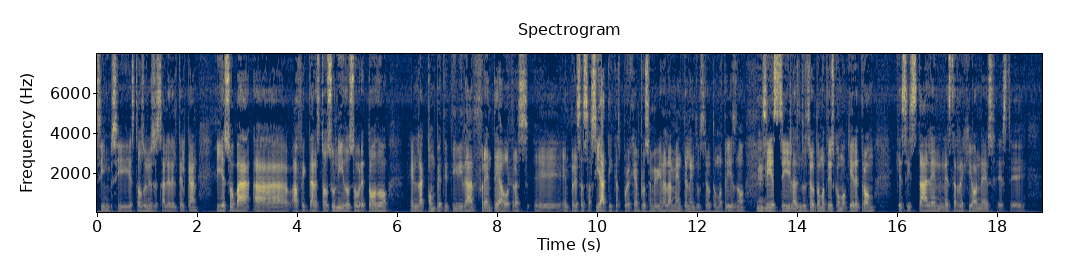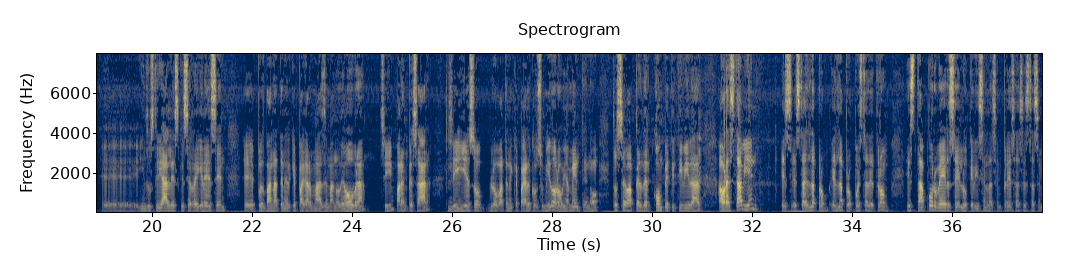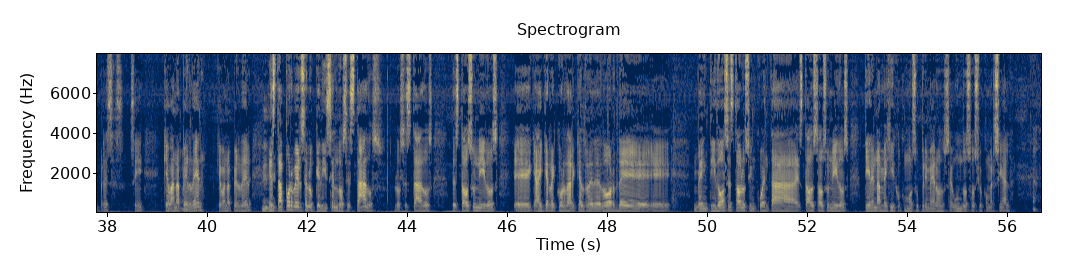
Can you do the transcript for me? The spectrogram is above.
si, si Estados Unidos se sale del Telcán. Y eso va a afectar a Estados Unidos, sobre todo en la competitividad frente a otras eh, empresas asiáticas. Por ejemplo, se me viene a la mente la industria automotriz, ¿no? si, es, si la industria automotriz, como quiere Trump, que se instalen en estas regiones este, eh, industriales, que se regresen, eh, pues van a tener que pagar más de mano de obra, ¿sí? Para empezar. ¿Sí? Y eso lo va a tener que pagar el consumidor, obviamente, ¿no? Entonces se va a perder competitividad. Ahora, está bien, es, esta es la, es la propuesta de Trump. Está por verse lo que dicen las empresas, estas empresas, ¿sí? Que van a perder, que van a perder. Está por verse lo que dicen los estados, los estados de Estados Unidos. Eh, hay que recordar que alrededor de... Eh, 22 estados, los 50 estados de Estados Unidos, tienen a México como su primero o segundo socio comercial.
